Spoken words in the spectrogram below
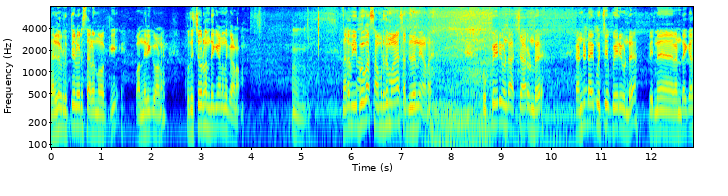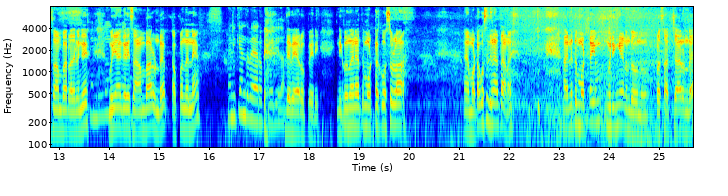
നല്ല വൃത്തിയുള്ള ഒരു സ്ഥലം നോക്കി വന്നിരിക്കുവാണ്. പുതിച്ചോറ് എന്തൊക്കെയാണെന്ന് കാണാം. നല്ല വിഭവ സമൃദ്ധമായ സദ്യ തന്നെയാണ്. ഉപ്പേരിയുണ്ട് അച്ചാറുണ്ട്. രണ്ട് ടൈപ്പ് ഉച്ച ഉപ്പേരിയുണ്ട്. പിന്നെ വെണ്ടയ്ക്ക സാമ്പാർ അതല്ലെങ്കിൽ മുരിങ്ങാക്കറി സാമ്പാറുണ്ട്. ഒപ്പം തന്നെ എനിക്കെന്ത് വേറെ ഇതാ? വേറെ ഉപ്പേരി. എനിക്കൊന്നും അതിനകത്ത് മുട്ടക്കോസുള്ള മുട്ടക്കോസ് ഇതിനകത്താണ്. അതിനകത്ത് മുട്ടയും മുരിങ്ങയാണെന്ന് തോന്നുന്നു. പ്ലസ് അച്ചാറുണ്ട്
